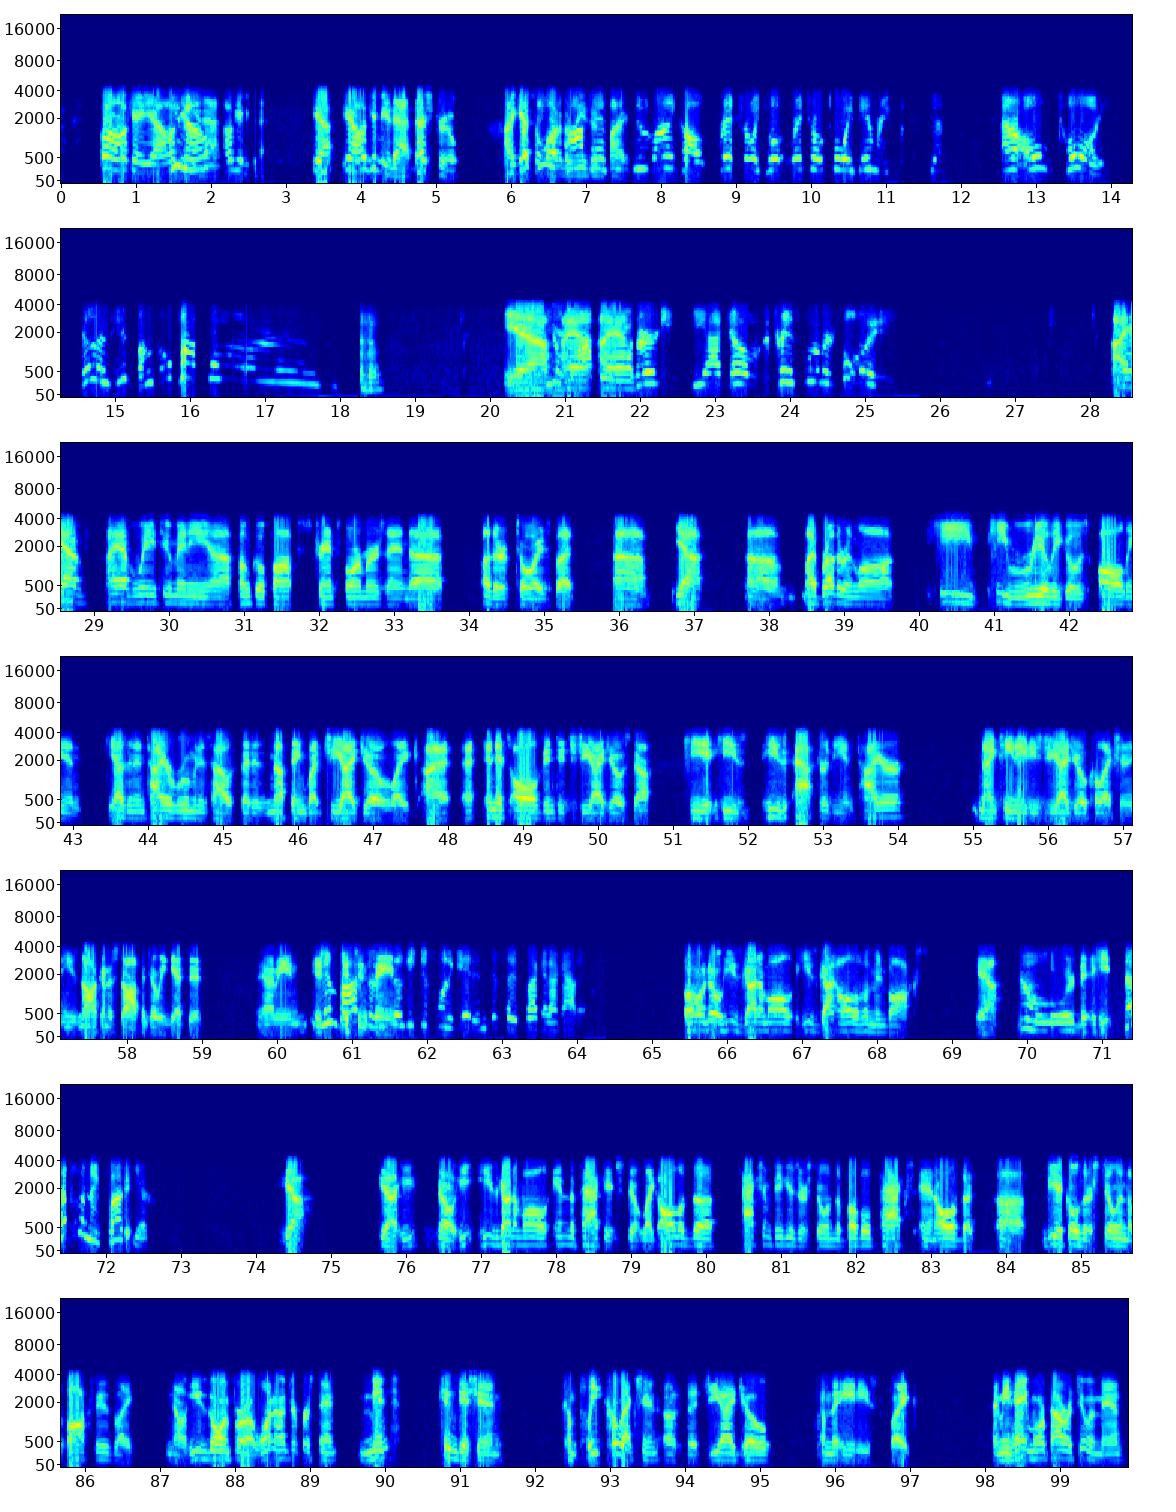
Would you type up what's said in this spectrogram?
oh, okay, yeah, I'll You give know. you that. I'll give you that. Yeah, yeah, I'll give you that. That's true. I guess but a lot of the Pop reasons why. this new line called retro to- retro toy memories, which is just our old toy done in Funko popcorn. yeah, You know, I have, I Popcorn, have. Birdie, G.I. Joe, Transformers toy. I have I have way too many uh Funko Pops, Transformers and uh other toys, but uh yeah. Um my brother in law he he really goes all in. He has an entire room in his house that is nothing but GI Joe like I and it's all vintage GI Joe stuff. He he's he's after the entire 1980s GI Joe collection, and he's not going to stop until he gets it. I mean, it, Jim it's Boxer insane. says he just want to get it and just says, fuck it, I got it. Oh no, he's got them all. He's got all of them in box. Yeah, No, Lord. The- he. That's when they fuck you. Yeah, yeah. He no, he he's got them all in the package still. Like all of the action figures are still in the bubble packs, and all of the uh vehicles are still in the boxes. Like, no, he's going for a 100% mint condition, complete collection of the GI Joe from the 80s. Like, I mean, hey, more power to him, man.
